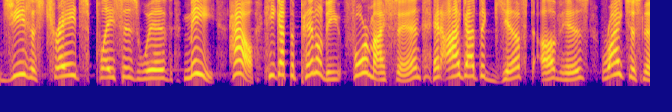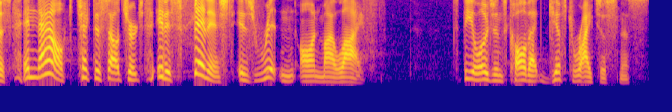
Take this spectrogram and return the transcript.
Jesus trades places with me. How? He got the penalty for my sin, and I got the gift of his righteousness. And now, check this out, church it is finished, is written on my life. Theologians call that gift righteousness.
